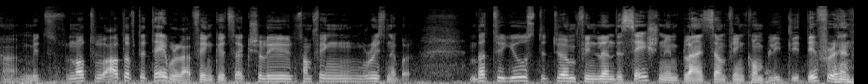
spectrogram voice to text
Um, it's not out of the table. I think it's actually something reasonable. But to use the term Finlandization implies something completely different.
